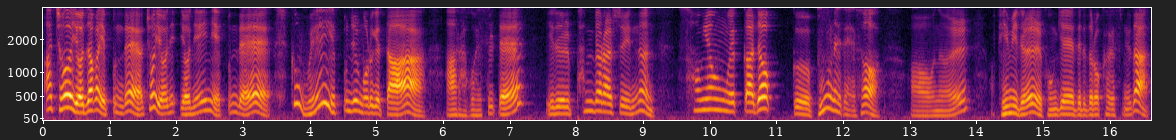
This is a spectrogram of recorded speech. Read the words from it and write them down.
아 저 여자가 예쁜데 저 연, 연예인이 예쁜데 그 왜 예쁜 줄 모르겠다 아 라고 했을 때 이를 판별할 수 있는 성형외과적 그 부분에 대해서 어, 오늘 비밀을 공개해 드리도록 하겠습니다.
